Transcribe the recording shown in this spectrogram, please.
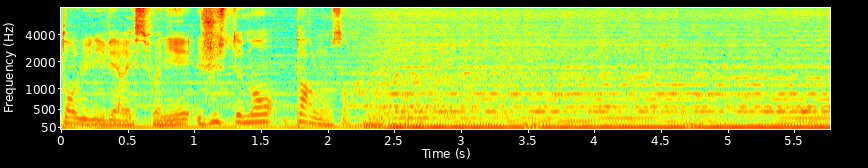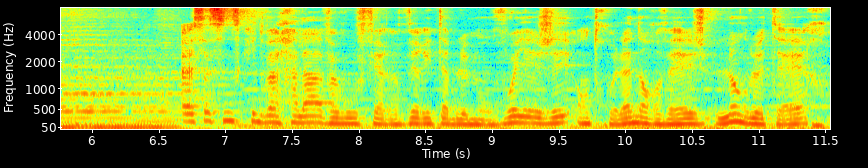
tant l'univers est soigné, justement, parlons-en. Assassin's Creed Valhalla va vous faire véritablement voyager entre la Norvège, l'Angleterre,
